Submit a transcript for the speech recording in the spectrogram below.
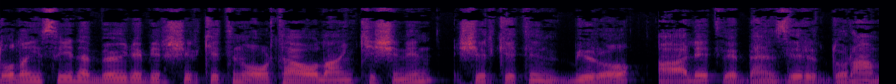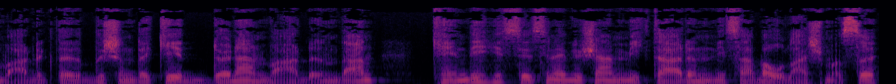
Dolayısıyla böyle bir şirketin ortağı olan kişinin şirketin büro, alet ve benzeri duran varlıkları dışındaki dönen varlığından kendi hissesine düşen miktarın nisaba ulaşması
